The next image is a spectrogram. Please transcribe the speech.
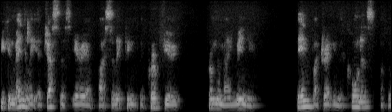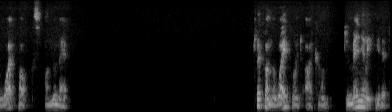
You can manually adjust this area by selecting the GRIB view from the main menu, then by dragging the corners of the white box on the map. Click on the waypoint icon to manually edit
